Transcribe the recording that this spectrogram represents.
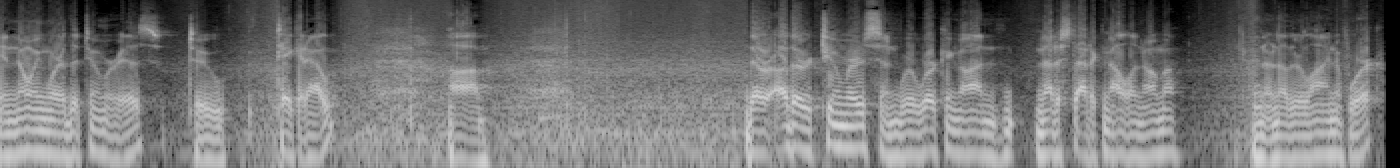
in knowing where the tumor is to take it out. Um, there are other tumors, and we're working on metastatic melanoma in another line of work,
